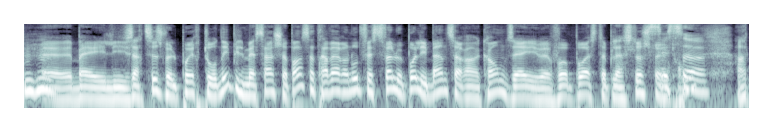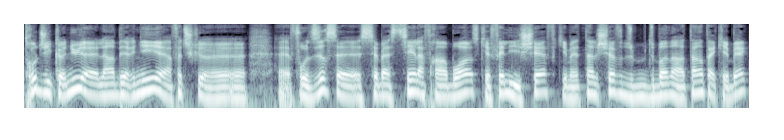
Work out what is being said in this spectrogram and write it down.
Mhm. euh, ben, les artistes veulent pas y retourner, puis le message se passe à travers un autre festival, veut pas les bandes se rencontrent, disent, hey, va pas à cette place-là, je fais un trou. ça. Entre autres, j'ai connu euh, l'an dernier, en fait, il euh, faut dire, c'est Sébastien Laframboise qui a fait les chefs, qui est maintenant le chef du, du Bonne Entente à Québec,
